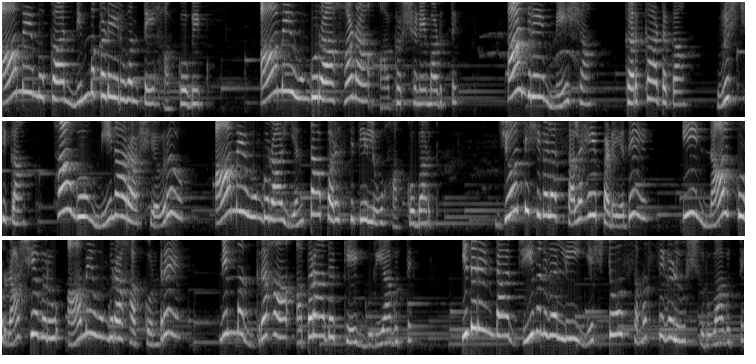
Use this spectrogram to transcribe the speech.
ಆಮೆ ಮುಖ ನಿಮ್ಮ ಕಡೆ ಇರುವಂತೆ ಹಾಕೋಬೇಕು. ಆಮೆ ಉಂಗುರ ಹಣ ಆಕರ್ಷಣೆ ಮಾಡುತ್ತೆ. ಆದ್ರೆ ಮೇಷ, ಕರ್ಕಾಟಕ, ವೃಶ್ಚಿಕ ಹಾಗೂ ಮೀನಾರಾಶಿಯವರು ಆಮೆ ಉಂಗುರ ಎಂಥ ಪರಿಸ್ಥಿತಿಯಲ್ಲೂ ಹಾಕೋಬಾರದು ಜ್ಯೋತಿಷಿಗಳ ಸಲಹೆ ಪಡೆಯದೆ ಈ ನಾಲ್ಕು ರಾಶಿಯವರು ಆಮೆ ಉಂಗುರ ಹಾಕ್ಕೊಂಡ್ರೆ ನಿಮ್ಮ ಗ್ರಹ ಅಪರಾಧಕ್ಕೆ ಗುರಿಯಾಗುತ್ತೆ. ಇದರಿಂದ ಜೀವನದಲ್ಲಿ ಎಷ್ಟೋ ಸಮಸ್ಯೆಗಳು ಶುರುವಾಗುತ್ತೆ.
